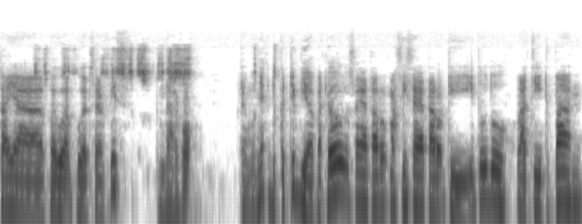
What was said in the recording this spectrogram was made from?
saya bawa buat servis bentar kok remote-nya kedip-kedip ya padahal saya taruh masih saya taruh di itu tuh laci depan.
